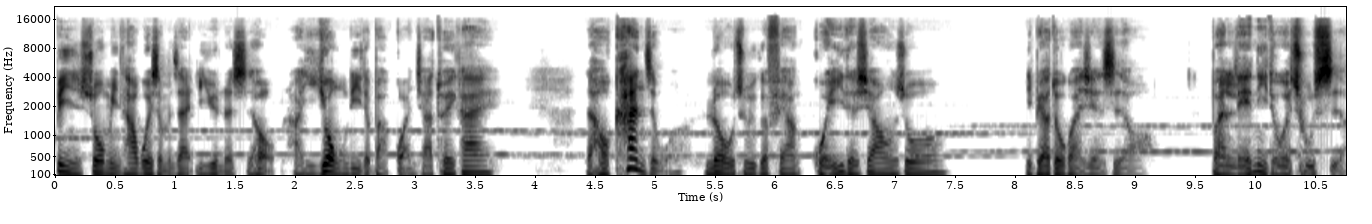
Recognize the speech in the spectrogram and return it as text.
并说明他为什么在医院的时候，他用力的把管家推开，然后看着我，露出一个非常诡异的笑容，说：“你不要多管闲事哦，不然连你都会出事哦。”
